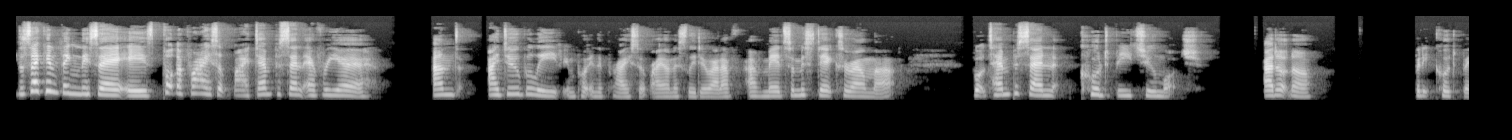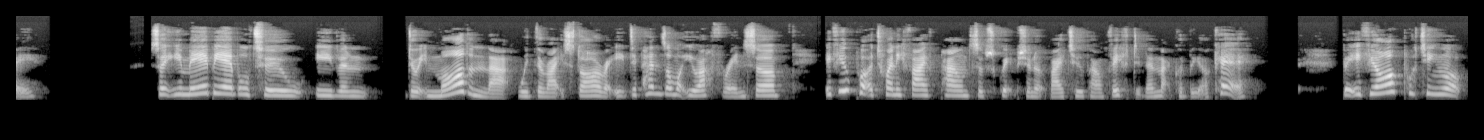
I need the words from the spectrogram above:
The second thing they say is put the price up by 10% every year. And I do believe in putting the price up, I honestly do, and I've, I've made some mistakes around that. But 10% could be too much. I don't know. But it could be. So you may be able to even do it more than that with the right story. It depends on what you're offering. So if you put a £25 subscription up by £2.50, then that could be okay. But if you're putting up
